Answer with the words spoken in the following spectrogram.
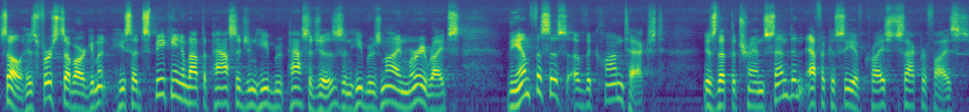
So, his first sub argument, he said, speaking about the passage in Hebrew, passages in Hebrews 9, Murray writes, the emphasis of the context is that the transcendent efficacy of Christ's sacrifice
